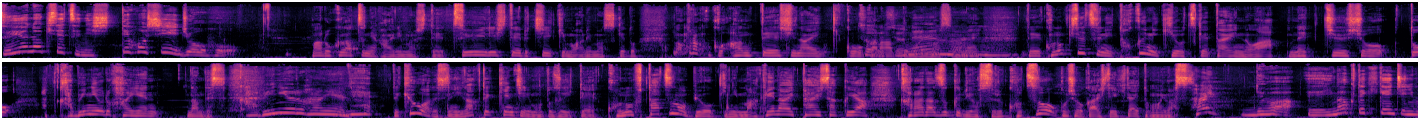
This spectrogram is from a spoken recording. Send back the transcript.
梅雨の季節に知ってほしい情報まあ、6月に入りまして梅雨入りしている地域もありますけどなんとなくこう安定しない気候かなと思いますよね。でこの季節に特に気をつけたいのは熱中症とあとカビによる肺炎なんです。カビによる肺炎、ね。で今日はですね医学的見地に基づいてこの2つの病気に負けない対策や体づくりをするコツをご紹介していきたいと思います。はい。では、えー医学的見地に基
